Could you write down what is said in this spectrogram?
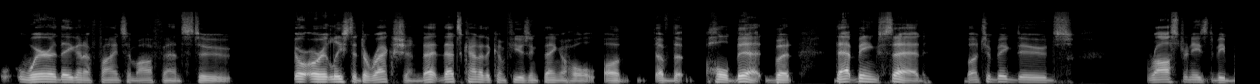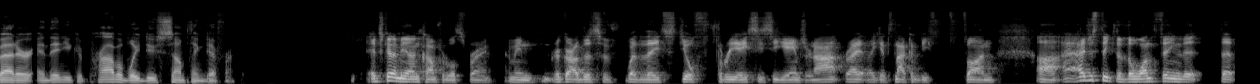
where are they going to find some offense to or, or at least a direction that that's kind of the confusing thing a whole of, of the whole bit but that being said bunch of big dudes roster needs to be better and then you could probably do something different it's going to be uncomfortable spring. I mean, regardless of whether they steal three ACC games or not, right? Like it's not going to be fun. Uh, I, just think that the one thing that that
